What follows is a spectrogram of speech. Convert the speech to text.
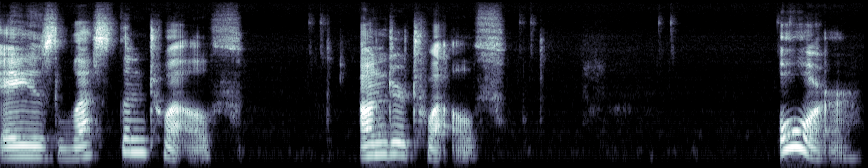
A is less than 12, under 12, or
